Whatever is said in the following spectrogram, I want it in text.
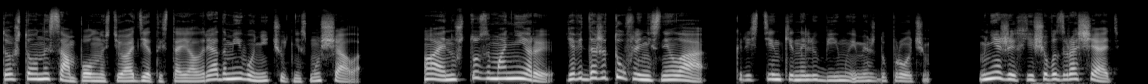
То, что он и сам полностью одетый стоял рядом, его ничуть не смущало. «Ай, ну что за манеры? Я ведь даже туфли не сняла!» Кристинкины любимые, между прочим. Мне же их еще возвращать.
